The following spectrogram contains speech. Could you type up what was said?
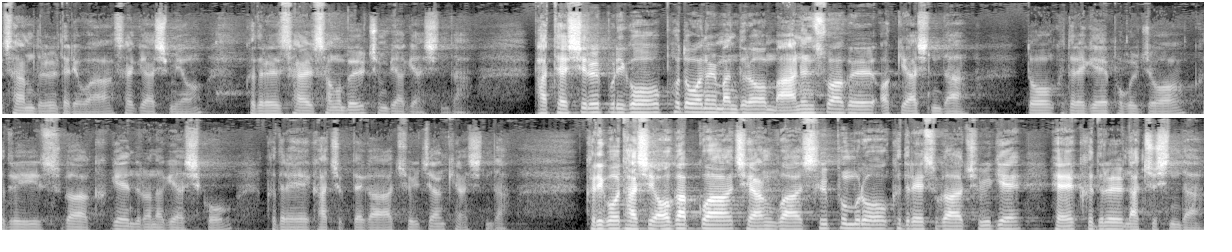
사람들을 데려와 살게 하시며 그들을 살 성읍을 준비하게 하신다. 밭에 씨를 뿌리고 포도원을 만들어 많은 수확을 얻게 하신다. 또 그들에게 복을 주어 그들의 수가 크게 늘어나게 하시고 그들의 가축대가 줄지 않게 하신다. 그리고 다시 억압과 재앙과 슬픔으로 그들의 수가 줄게 해 그들을 낮추신다.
